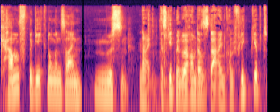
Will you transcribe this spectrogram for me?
Kampfbegegnungen sein müssen? Nein, es geht mir nur darum, dass es da einen Konflikt gibt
